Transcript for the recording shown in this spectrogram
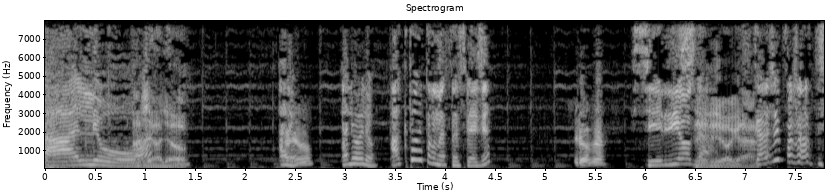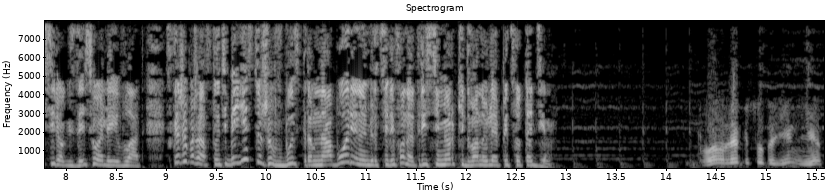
Алло. Алло, алло. Алло. Алло, алло. А кто это у нас на связи? Серега. Серега. Серега. Скажи, пожалуйста, Серега, здесь Оля и Влад. Скажи, пожалуйста, у тебя есть уже в быстром наборе номер телефона 3 семерки 20501? 20501 нет.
